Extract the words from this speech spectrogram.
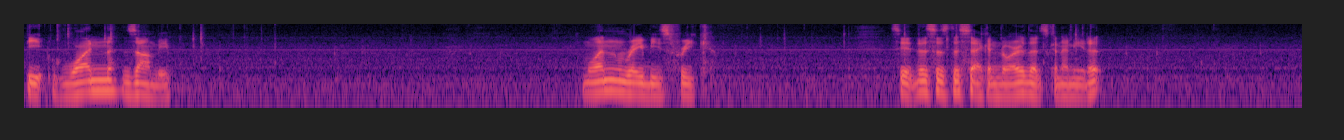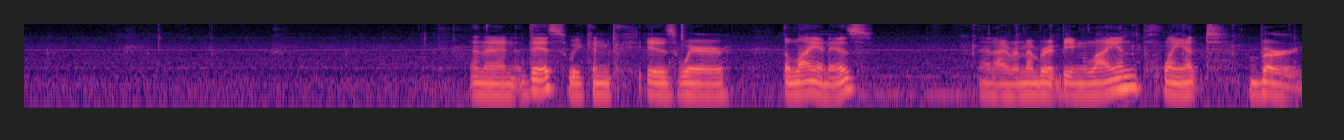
beat one zombie. One rabies freak. See, this is the second door that's gonna need it. And then this we can is where the lion is. And I remember it being lion, plant, bird.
